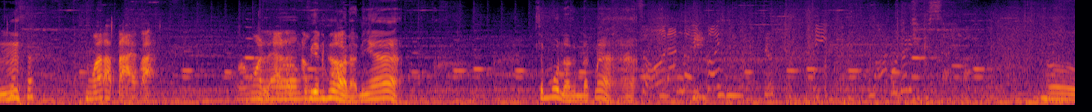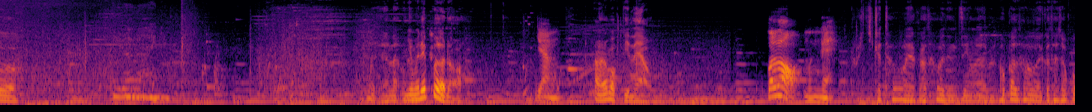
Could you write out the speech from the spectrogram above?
อืมมึงว่าเราตายปะมันหมดแล้วเอเราอกูเวียนหัวแล้วเนี่ย จะมุดอะไรนักหนาเออเหมือนนั่นแหละยังไม่ได้เปิดเหรอยังอ้าวแล้วบอกตีแล้ว ก็หลอกมึงไงกระเทยกระเทยจริงๆเลยเป็นพวกกระเทยกระเทยชอบโก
